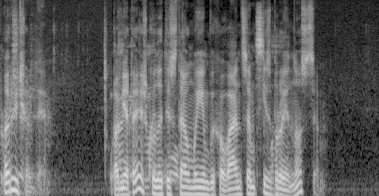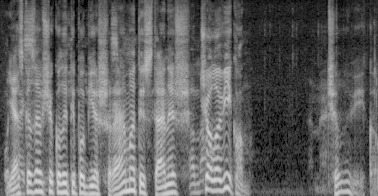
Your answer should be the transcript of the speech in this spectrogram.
Ричарде, пам'ятаєш, коли ти став моїм вихованцем і зброєносцем? Я сказав, що коли ти поб'єш шрама, ти станеш Чоловіком. чоловіком.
